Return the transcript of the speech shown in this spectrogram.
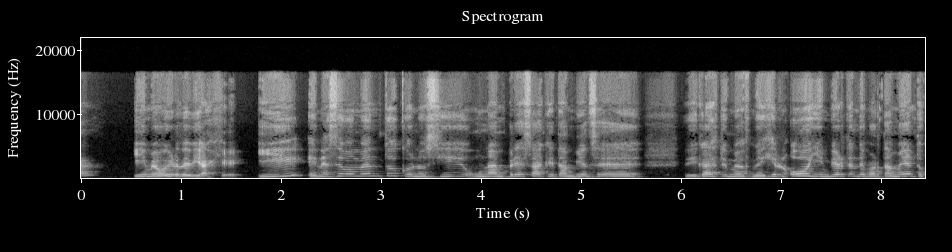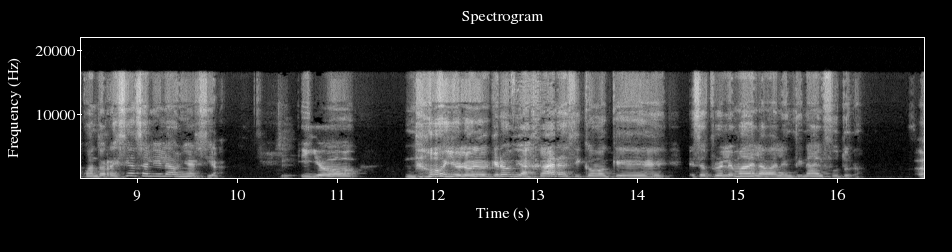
y me voy a ir de viaje. Y en ese momento conocí una empresa que también se dedica a esto y me, dijeron, oye, invierte en departamentos cuando recién salí de la universidad. Y yo, no, yo lo único que quiero es viajar, así como que ese problema de la Valentina del futuro.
